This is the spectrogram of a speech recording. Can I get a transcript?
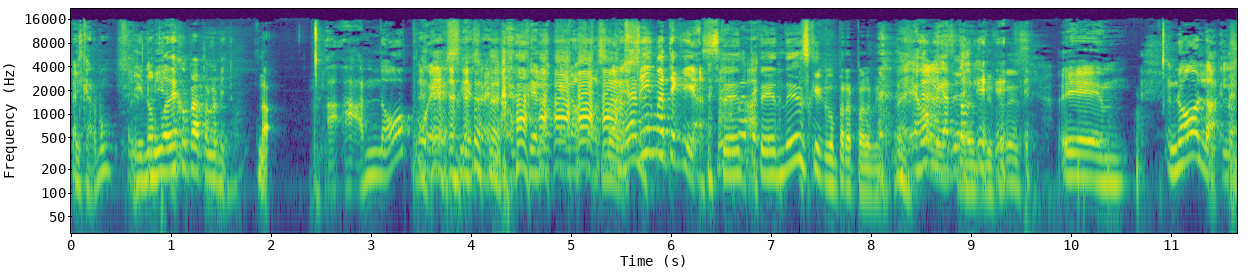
El carbón. Y no puedes comprar palomitas. No. Ah, ah, no, pues. Si es, lo que. Sin mantequilla. sin Te- mantequilla. tenés que comprar palomitas Es La obligatorio. Eh, no, la, la-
